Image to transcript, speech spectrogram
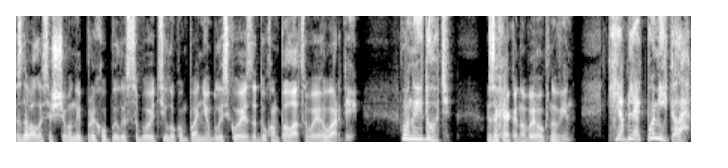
Здавалося, що вони прихопили з собою цілу компанію близької за духом палацової гвардії. Вони йдуть. захекано вигукнув він. Я, блядь, помітила.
